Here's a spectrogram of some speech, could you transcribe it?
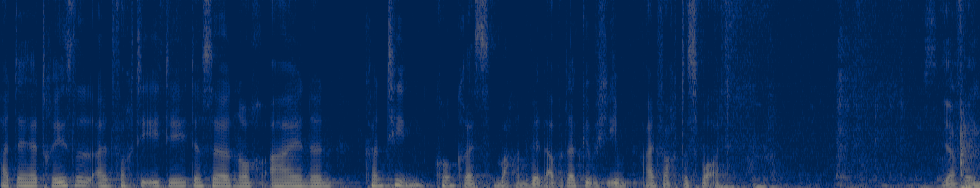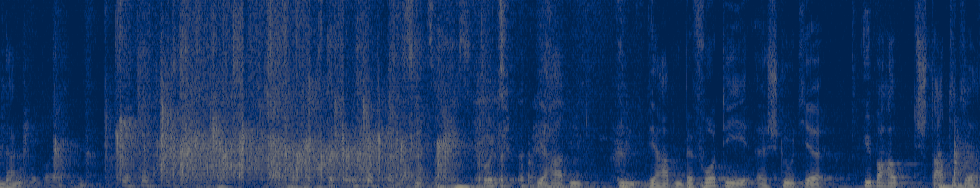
hat der Herr Dresel einfach die Idee, dass er noch einen Kantinenkongress machen will. Aber da gebe ich ihm einfach das Wort. Ja, vielen Dank. Gut, wir haben, wir haben, bevor die äh, Studie überhaupt startete,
